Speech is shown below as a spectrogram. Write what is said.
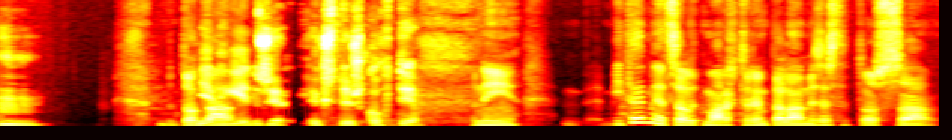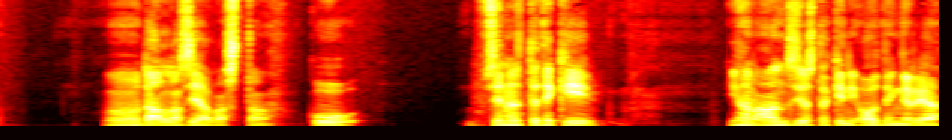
Mm. Tota, Mielenkiintoisia yksityiskohtia. Niin. Mitä mieltä sä olit Markströmin pelaamisesta tuossa Dallasia vastaan, kun siinä nyt tietenkin ihan ansiostakin niin Oettingeria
